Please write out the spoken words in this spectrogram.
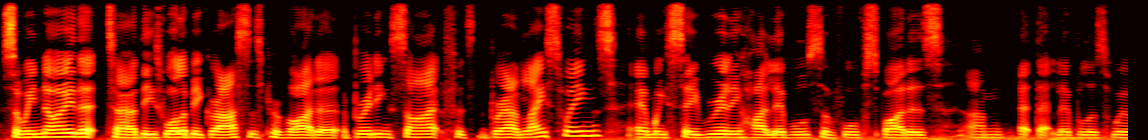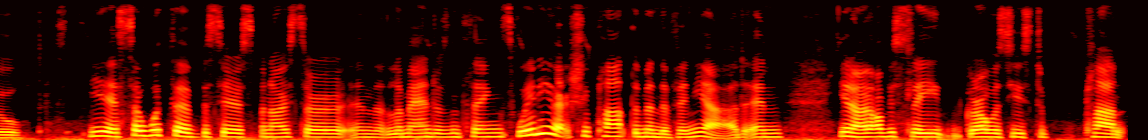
So we know that uh, these wallaby grasses provide a, a, breeding site for the brown lacewings, and we see really high levels of wolf spiders um, at that level as well. Yeah, so with the Bursaria spinosa and the lomandras and things, where do you actually plant them in the vineyard? And, you know, obviously growers used to plant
